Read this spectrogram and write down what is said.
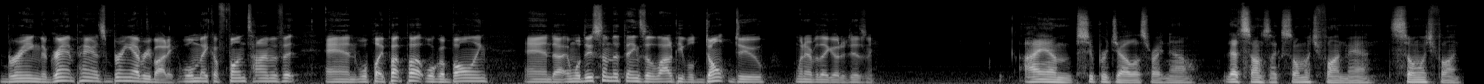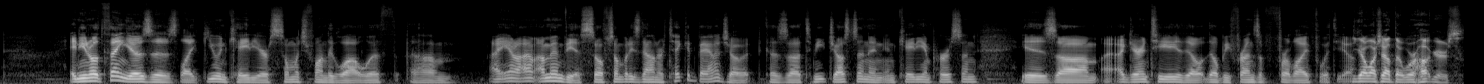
bring the grandparents, bring everybody. We'll make a fun time of it, and we'll play putt putt. We'll go bowling, and uh, and we'll do some of the things that a lot of people don't do whenever they go to Disney. I am super jealous right now. That sounds like so much fun, man. So much fun. And you know the thing is, is like you and Katie are so much fun to go out with. Um, I you know I'm, I'm envious. So if somebody's down there, take advantage of it because uh, to meet Justin and, and Katie in person is um, I, I guarantee you they'll they'll be friends of, for life with you. You gotta watch out though. We're huggers,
